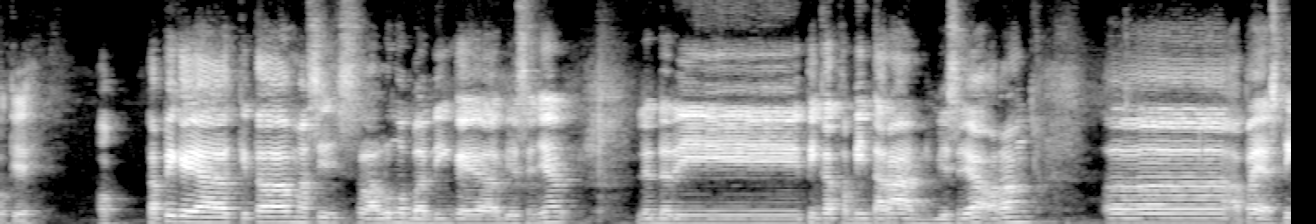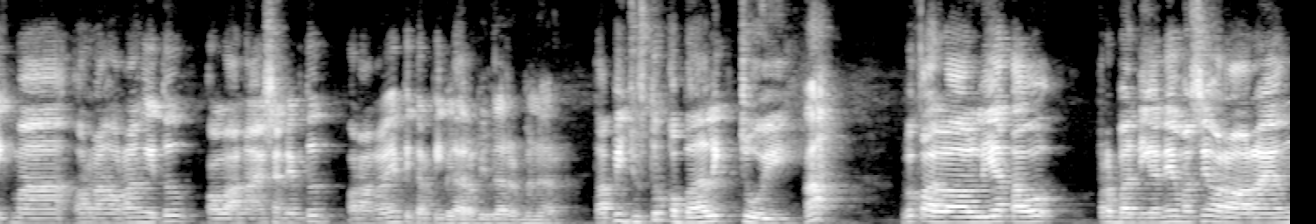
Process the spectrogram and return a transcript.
oke. Oh, tapi kayak kita masih selalu ngebanding kayak biasanya lihat dari tingkat kepintaran. Biasanya orang eh apa ya stigma orang-orang itu kalau anak SNM itu orang-orangnya pintar-pintar. Pinter-pinter, bener. Tapi justru kebalik cuy. Hah? Lu kalau lihat tahu perbandingannya maksudnya orang-orang yang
